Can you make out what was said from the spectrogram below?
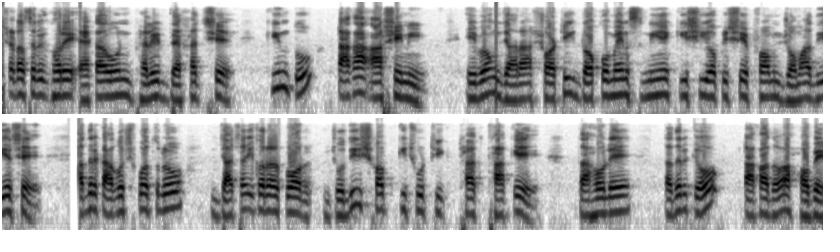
স্ট্যাটাসের ঘরে অ্যাকাউন্ট ভ্যালিড দেখাচ্ছে, কিন্তু টাকা আসেনি এবং যারা সঠিক ডকুমেন্টস নিয়ে কৃষি অফিসে ফর্ম জমা দিয়েছে, তাদের কাগজপত্র যাচাই করার পর যদি সব কিছু ঠিকঠাক থাকে, তাহলে তাদেরকেও টাকা দেওয়া হবে।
